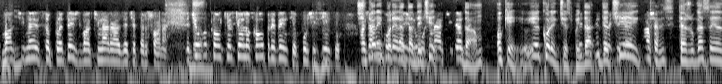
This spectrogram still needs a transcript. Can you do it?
vaccinezi, să plătești vaccinarea a 10 persoane. Deci eu văd că o cheltuială ca o prevenție, pur și simplu. Și care e cum părerea ta? De construiești ce? drumul fără accidente. Da, ok, e corect ce spui, Deci, dar de accidente, ce așa. te-aș ruga să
